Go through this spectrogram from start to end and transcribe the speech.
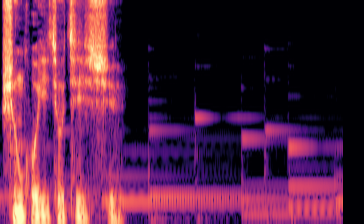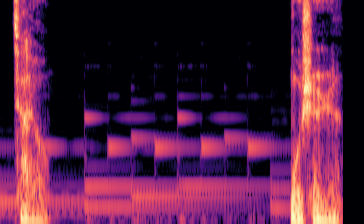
生活依旧继续。加油，陌生人。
